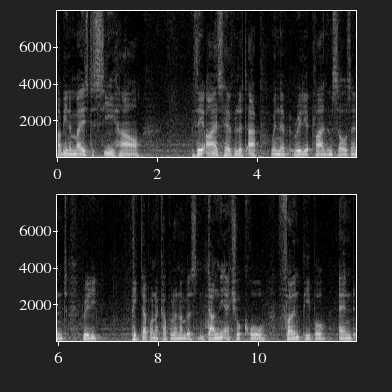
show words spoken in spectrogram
I've been amazed to see how their eyes have lit up when they've really applied themselves and really picked up on a couple of numbers, done the actual call, phoned people, and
